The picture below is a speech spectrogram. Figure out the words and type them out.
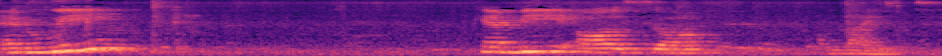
And we can be also light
